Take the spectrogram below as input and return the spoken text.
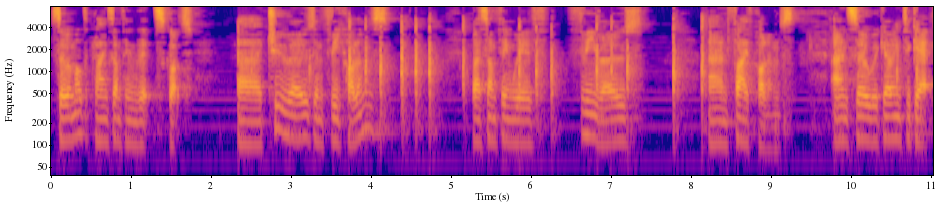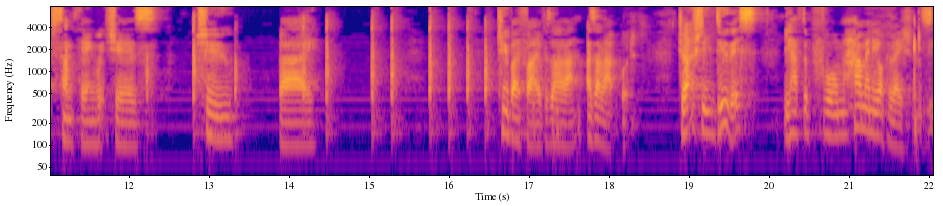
So we're multiplying something that's got uh, two rows and three columns by something with three rows and five columns. And so we're going to get something which is 2 by 2 by 5 as our, as our output. To actually do this, you have to perform how many operations?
